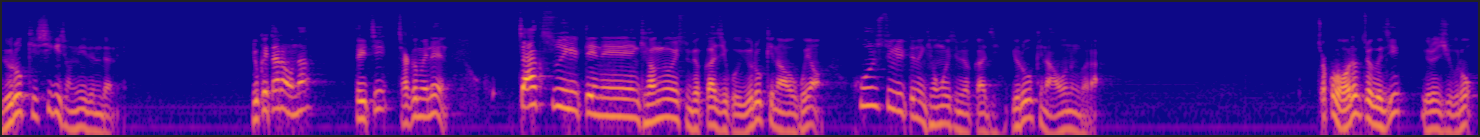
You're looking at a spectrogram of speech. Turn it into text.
요렇게 식이 정리된다네 요렇게 따라오나? 되겠지? 자 그러면은 짝수일 때는 경우의 수 몇 가지고 이렇게 나오고요. 홀수일 때는 경우의 수 몇 가지 이렇게 나오는 거라. 조금 어렵죠, 그지? 이런 식으로.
